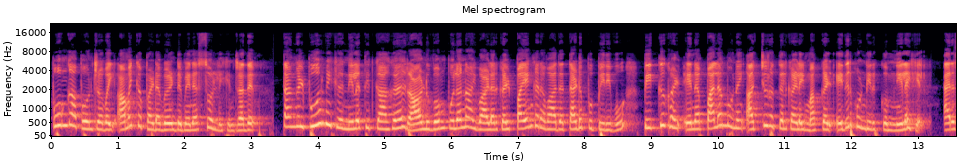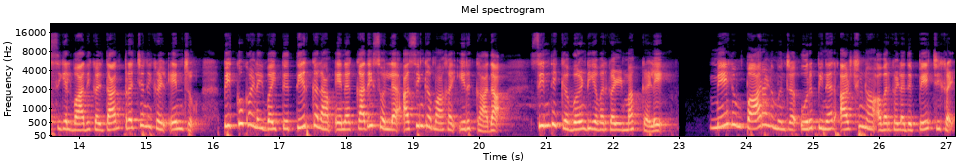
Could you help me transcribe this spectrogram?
பூங்கா போன்றவை அமைக்கப்பட வேண்டும் என சொல்லுகின்றது. தங்கள் பூர்வீக நிலத்திற்காக இராணுவம் புலனாய்வாளர்கள் பயங்கரவாத தடுப்பு பிரிவு பிக்குகள் என பலமுனை அச்சுறுத்தல்களை மக்கள் எதிர்கொண்டிருக்கும் நிலையில் அரசியல்வாதிகள் தான் பிரச்சனைகள் என்றும் பிக்குகளை வைத்து தீர்க்கலாம் என கதை சொல்ல அசிங்கமாக இருக்காதா? சிந்திக்க வேண்டியவர்கள் மக்களே. மேலும் பாராளுமன்ற உறுப்பினர் அர்ச்சுனா அவர்களது பேச்சுகள்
